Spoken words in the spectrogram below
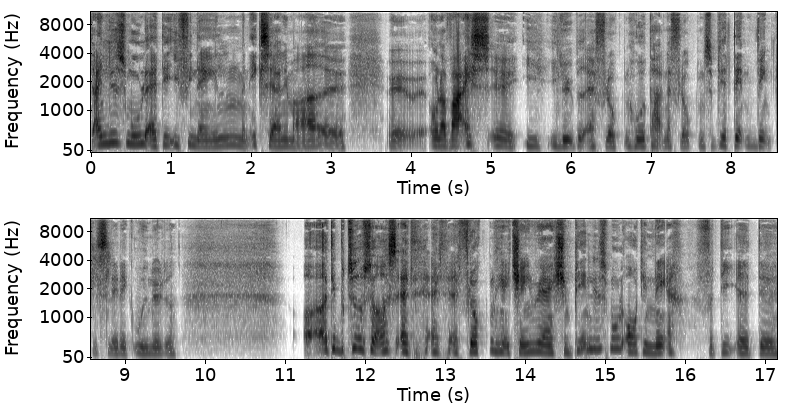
der er en lille smule af det i finalen, men ikke særlig meget. Øh, øh, undervejs øh, i, i løbet af flugten, hovedparten af flugten, så bliver den vinkel slet ikke udnyttet. Og det betyder så også, at, at, at flugten her i Chain Reaction bliver en lille smule ordinær, fordi at øh,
